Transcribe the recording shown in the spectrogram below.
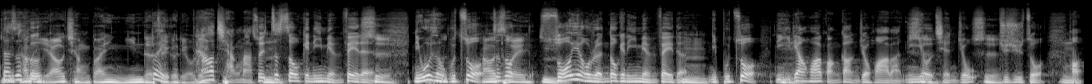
但是和也要抢短影音的这个流量，他要抢嘛，所以这时候给你免费的，你为什么不做？这时候所有人都给你免费的，你不做，你一定要花广告，你就花吧，你有钱就继续做。好，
